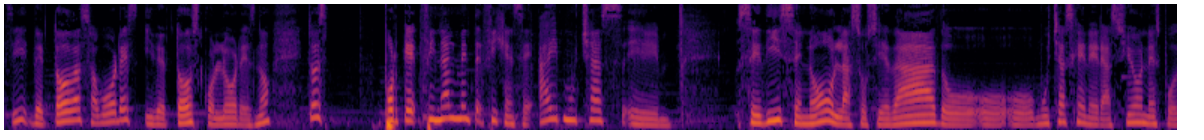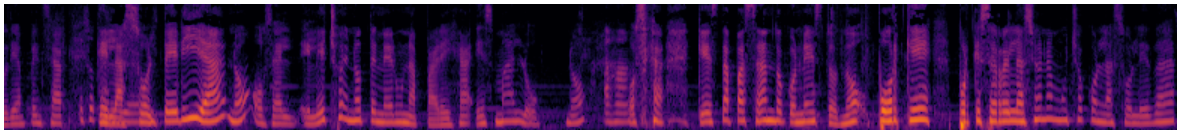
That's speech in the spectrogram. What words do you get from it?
Sí, de todos sabores y de todos colores, ¿no? Entonces, porque finalmente, fíjense, hay muchas, eh, se dice, ¿no? La sociedad o, o- o muchas generaciones podrían pensar Eso que la soltería, ¿no? O sea, el, el hecho de no tener una pareja es malo, ¿no? Ajá. O sea, ¿qué está pasando con esto, no? ¿Por qué? Porque se relaciona mucho con la soledad,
